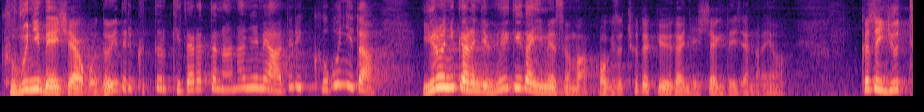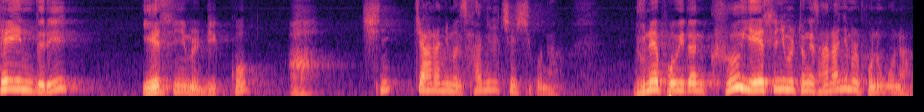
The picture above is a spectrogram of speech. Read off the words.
그분이 메시아고 너희들이 그토록 기다렸던 하나님의 아들이 그분이다. 이러니까 이제 회개가 임해서 막 거기서 초대교회가 이제 시작이 되잖아요. 그래서 유태인들이 예수님을 믿고 아 진짜 하나님은 삼일체시구나. 눈에 보이던 그 예수님을 통해서 하나님을 보는구나.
